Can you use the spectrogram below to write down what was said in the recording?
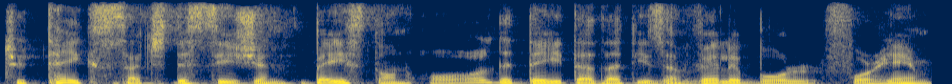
to take such decision based on all the data that is available for him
